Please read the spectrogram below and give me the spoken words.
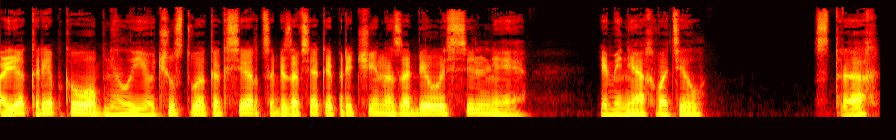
а я крепко обнял ее, чувствуя, как сердце безо всякой причины забилось сильнее, и меня охватил страх.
